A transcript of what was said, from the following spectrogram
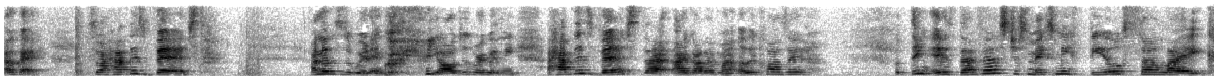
okay so i have this vest I know this is a weird angle y'all just work with me. I have this vest that I got out of my other closet. But thing is, that vest just makes me feel so like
